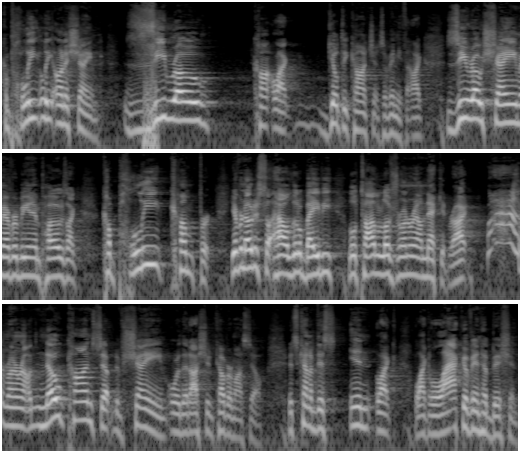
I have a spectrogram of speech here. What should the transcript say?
Completely unashamed. Zero, con- like, guilty conscience of anything. Like, zero shame ever being imposed. Like, complete comfort. You ever notice how a little baby, little toddler loves to run around naked, right? Run around. No concept of shame or that I should cover myself. It's kind of this in like like lack of inhibition.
